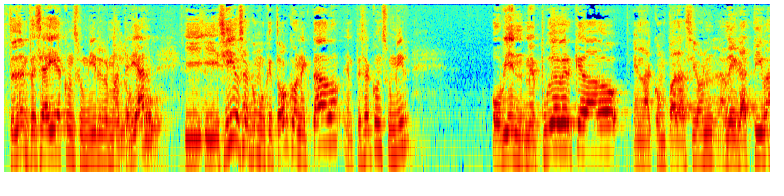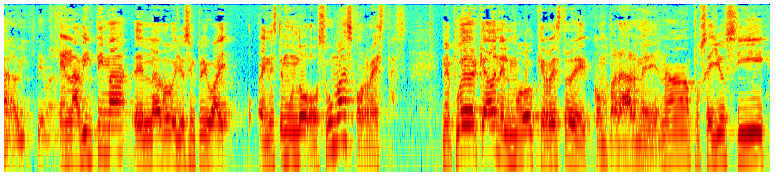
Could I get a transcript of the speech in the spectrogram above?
entonces empecé ahí a consumir material y, y sí, o sea, como que todo conectado, empecé a consumir. O bien, me pude haber quedado en la comparación negativa. en la víctima. En la víctima, del lado, yo siempre digo, hay, en este mundo o sumas o restas. Me pude haber quedado en el modo que resta de compararme. de, no, pues ellos sí,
